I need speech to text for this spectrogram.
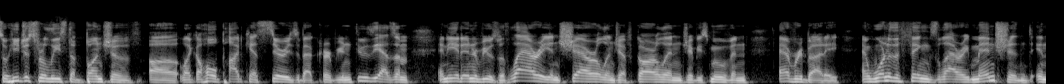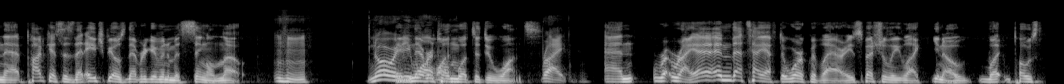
So he just released a bunch of uh, like a whole podcast series about Curb Your Enthusiasm, and he had interviews with Larry and Cheryl and Jeff Garlin, and JB Smoove, and everybody. And one of the things Larry mentioned in that podcast is that HBO's never given him a single note. Mm-hmm. Nor would They've he never told one. him what to do once. Right. And r- right, and that's how you have to work with Larry, especially like you know post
